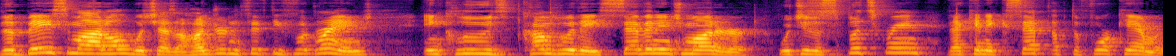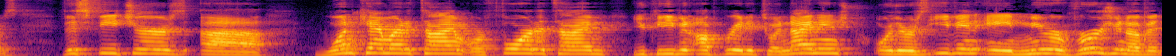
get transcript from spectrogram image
The base model, which has a 150 foot range, includes comes with a 7 inch monitor which is a split screen that can accept up to four cameras. This features uh, one camera at a time or four at a time. You could even upgrade it to a 9 inch or there's even a mirror version of it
